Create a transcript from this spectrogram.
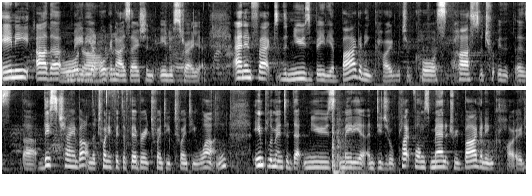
any other Order. media organisation in Australia. And in fact, the News Media Bargaining Code, which of course passed as, uh, this chamber on the 25th of February 2021, implemented that News, Media and Digital Platforms Mandatory Bargaining Code,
